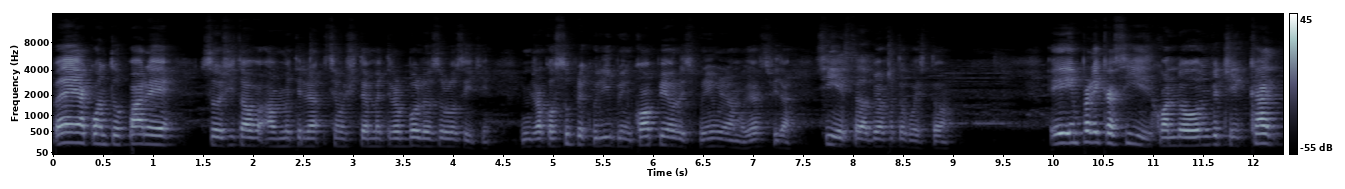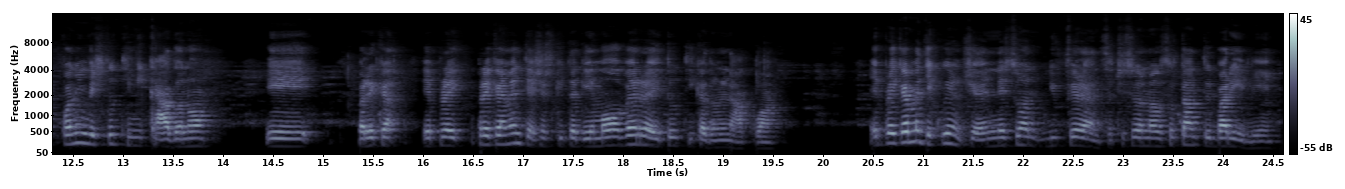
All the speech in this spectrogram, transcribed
Beh, a quanto pare sono riuscito a mettere, siamo riusciti a mettere al bollo solo 16. Il gioco super equilibrio in coppia ora disponibile nella modalità sfida. Sì, è stato, abbiamo fatto questo. E in pratica sì, quando invece, quando invece tutti mi cadono e Pratica- e pre- praticamente c'è scritto game over e tutti cadono in acqua. E praticamente qui non c'è nessuna differenza, ci sono soltanto i barili.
